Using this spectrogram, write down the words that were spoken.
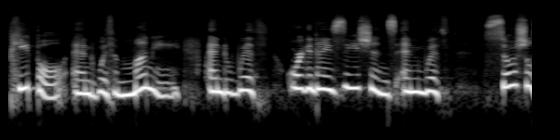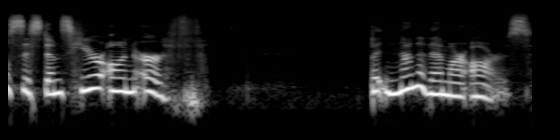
people and with money and with organizations and with social systems here on earth. But none of them are ours.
